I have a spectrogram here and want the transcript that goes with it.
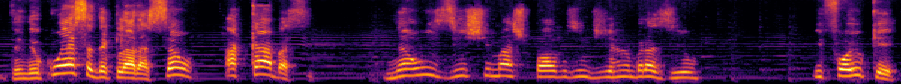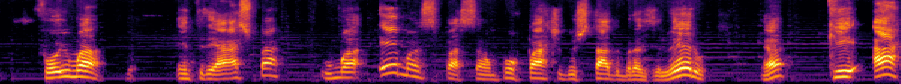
Entendeu? Com essa declaração, acaba-se. Não existe mais povos indígenas no Brasil. E foi o quê? Foi uma, entre aspas, uma emancipação por parte do Estado brasileiro, né, que a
